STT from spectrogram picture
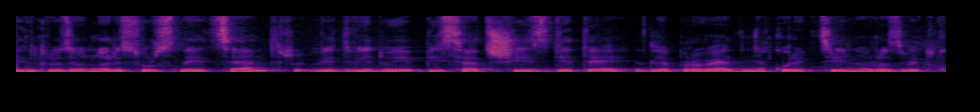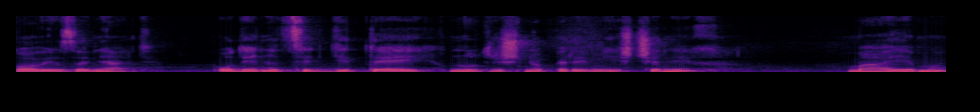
Інклюзивно-ресурсний центр відвідує 56 дітей для проведення корекційно-розвиткових занять. 11 дітей внутрішньопереміщених маємо.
